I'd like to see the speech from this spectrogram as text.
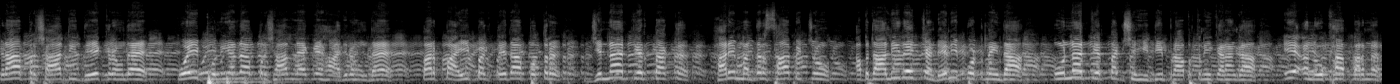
ਕੜਾਹ ਪ੍ਰਸ਼ਾਦ ਦੀ ਦੇਖ ਕਰਾਉਂਦਾ ਹੈ, ਕੋਈ ਫੁੱਲੀਆਂ ਦਾ ਪ੍ਰਸ਼ਾਦ ਲੈ ਕੇ ਹਾਜ਼ਰ ਹੁੰਦਾ ਹੈ, ਪਰ ਭਾਈ ਭਗਤੇ ਦਾ ਪੁੱਤਰ ਜਿੰਨਾ ਚਿਰ ਤੱਕ ਹਰੇ ਮੰਦਰ ਸਾਹਿਬ ਵਿੱਚੋਂ ਅਬਦਾਲੀ ਦੇ ਝੰਡੇ ਨਹੀਂ ਪੁੱਟ ਲੈਂਦਾ ਉਹਨਾਂ ਚਿਰ ਤੱਕ ਸ਼ਹੀਦੀ ਪ੍ਰਾਪਤ ਨਹੀਂ ਕਰਾਂਗਾ। ਇਹ ਅਨੋਖਾ ਪਰਨ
